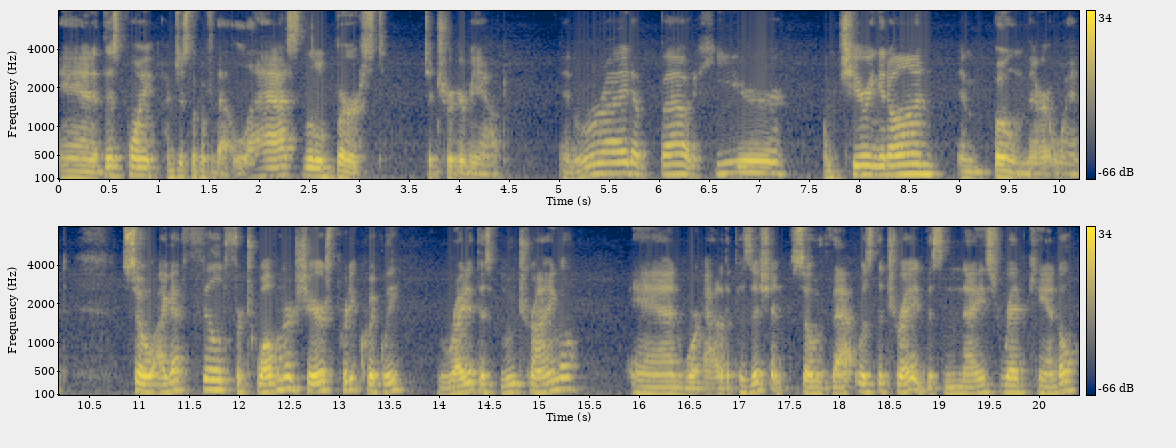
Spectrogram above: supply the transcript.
And at this point, I'm just looking for that last little burst to trigger me out. And right about here, I'm cheering it on, and boom, there it went. So I got filled for 1,200 shares pretty quickly, right at this blue triangle, and we're out of the position. So that was the trade, this nice red candle.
